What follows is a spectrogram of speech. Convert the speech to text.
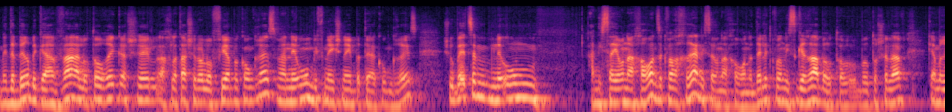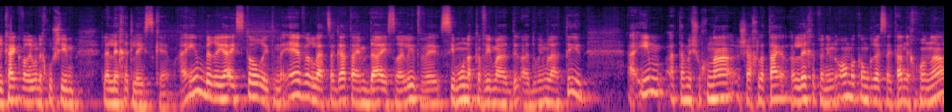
מדבר בגאווה על אותו רגע של ההחלטה שלו להופיע בקונגרס והנאום בפני שני בתי הקונגרס, שהוא בעצם נאום הניסיון האחרון, זה כבר אחרי הניסיון האחרון, הדלת כבר נסגרה באותו, באותו שלב, כי האמריקאים כבר היו נחושים ללכת להסכם. האם בראייה היסטורית, מעבר להצגת העמדה הישראלית וסימון הקווים האדומים לעתיד, האם אתה משוכנע שההחלטה ללכת ולנאום בקונגרס הייתה נכונה,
